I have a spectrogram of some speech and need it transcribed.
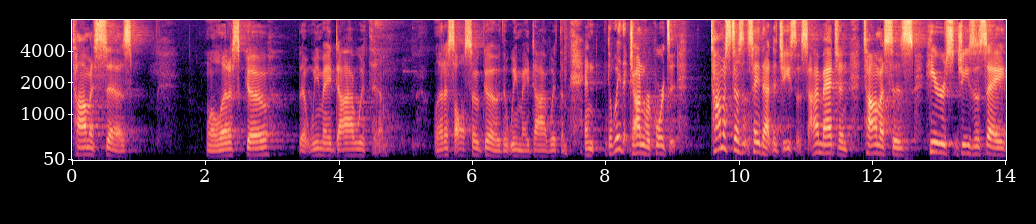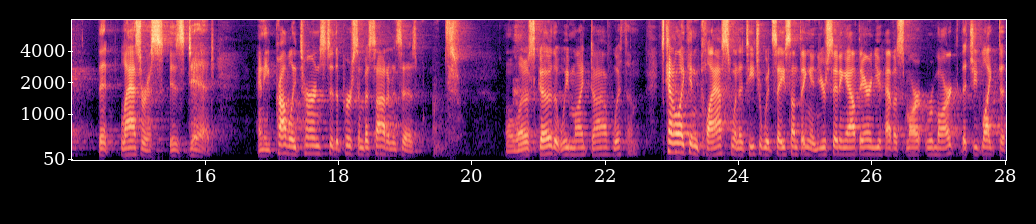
Thomas says, Well, let us go that we may die with him. Let us also go that we may die with them. And the way that John records it, Thomas doesn't say that to Jesus. I imagine Thomas is, hears Jesus say that Lazarus is dead. And he probably turns to the person beside him and says, Well, let us go that we might die with him. It's kind of like in class when a teacher would say something and you're sitting out there and you have a smart remark that you'd like to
